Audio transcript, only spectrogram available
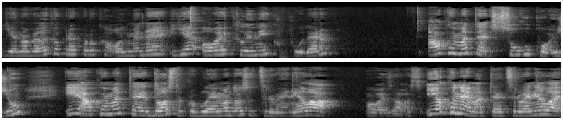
jedna velika preporuka od mene je ovaj Clinique puder. Ako imate suhu kožu i ako imate dosta problema, dosta crvenila, ovo je za vas. I ako nemate crvenila,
